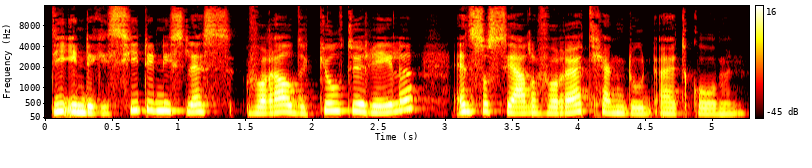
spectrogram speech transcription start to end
die in de geschiedenisles vooral de culturele en sociale vooruitgang doen uitkomen,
